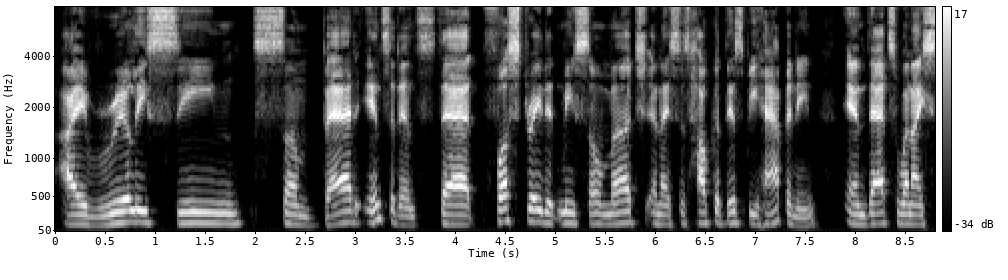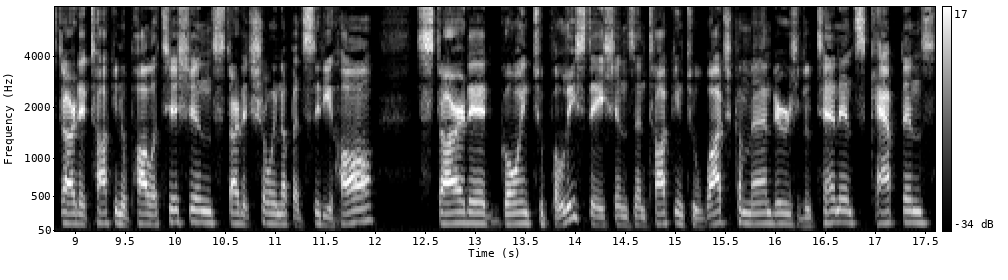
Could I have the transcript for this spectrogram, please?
I've really seen some bad incidents that frustrated me so much. And I says, how could this be happening? And that's when I started talking to politicians, started showing up at City Hall, started going to police stations and talking to watch commanders, lieutenants, captains,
